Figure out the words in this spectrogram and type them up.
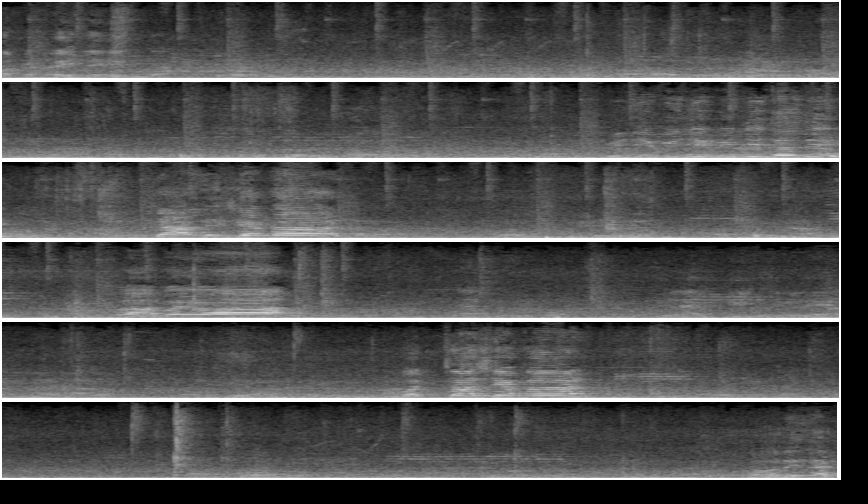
તમે ખાઈ નહીં એકદમ બીજી બીજી બીજી જલ્દી. ચાલીસ સેકન્ડ વાહ ભાઈ, વાહ. પચાસ સેકન્ડ ખબર નહીં?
